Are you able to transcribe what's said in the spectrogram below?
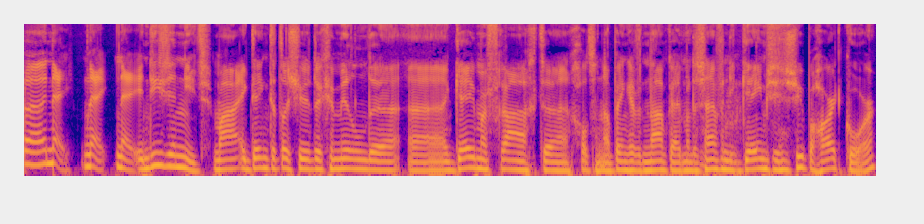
Uh, nee, nee, nee, in die zin niet. Maar ik denk dat als je de gemiddelde uh, gamer vraagt. Uh, God, nou ben ik even de naam kwijt. Maar er zijn van die games die zijn super hardcore.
